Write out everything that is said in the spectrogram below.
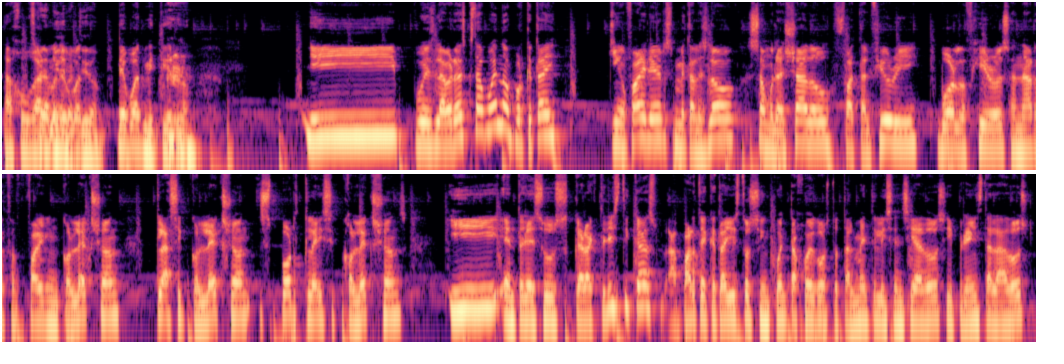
a jugar. muy divertido. Debo admitirlo. y pues la verdad es que está bueno porque trae King of Fighters, Metal Slug, Samurai Shadow, Fatal Fury, World of Heroes and Art of Fighting Collection, Classic Collection, Sport Classic Collections, y entre sus características, aparte de que trae estos 50 juegos totalmente licenciados y preinstalados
